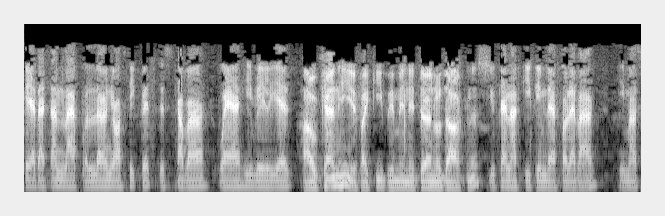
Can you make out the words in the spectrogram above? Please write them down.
fear that Dunlap will learn your secret, discover where he really is. How can he if I keep him in eternal darkness? You cannot keep him there forever. He must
